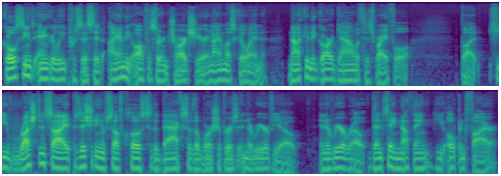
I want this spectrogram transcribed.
Goldstein's angrily persisted, I am the officer in charge here, and I must go in, knocking the guard down with his rifle. But he rushed inside, positioning himself close to the backs of the worshippers in the rear view, in the rear row. Then saying nothing, he opened fire.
